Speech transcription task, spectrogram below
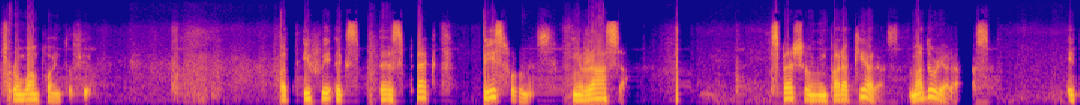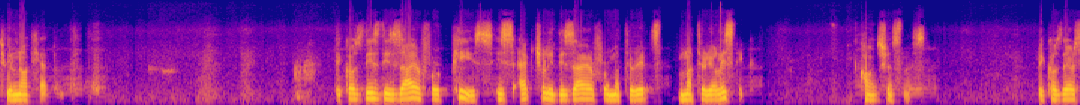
from one point of view. But if we ex- expect peacefulness in rasa, especially in parakiya rasa, madhurya rasa, it will not happen. Because this desire for peace is actually desire for materialistic consciousness. Because there are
